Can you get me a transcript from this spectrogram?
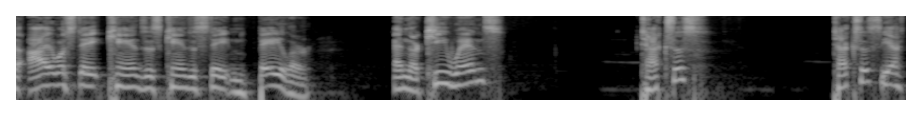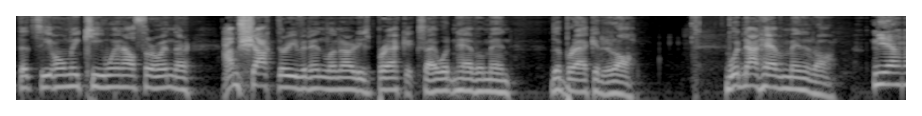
to Iowa State, Kansas, Kansas State, and Baylor. And their key wins, Texas, Texas, yeah, that's the only key win I'll throw in there. I'm shocked they're even in Lunardi's bracket because I wouldn't have them in the bracket at all. Would not have them in at all. Yeah,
